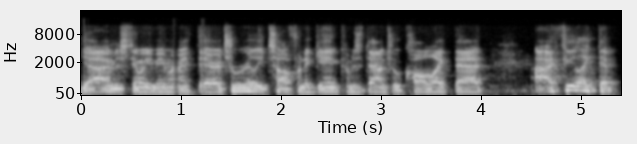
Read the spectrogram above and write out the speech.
Yeah, I understand what you mean right there. It's really tough when a game comes down to a call like that. I feel like that,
